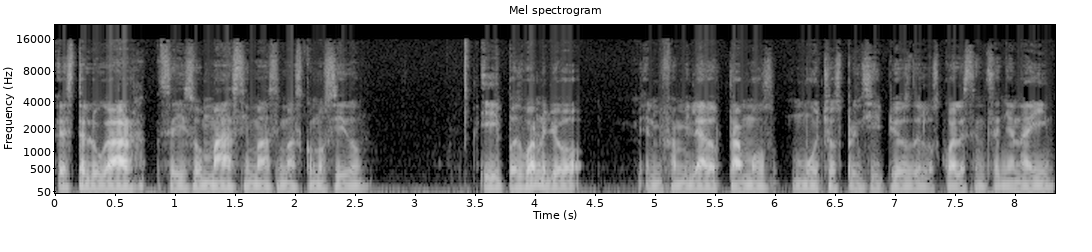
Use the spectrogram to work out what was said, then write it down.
este lugar se hizo más y más y más conocido. Y pues bueno, yo en mi familia adoptamos muchos principios de los cuales se enseñan ahí.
